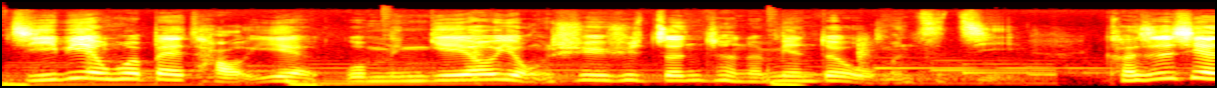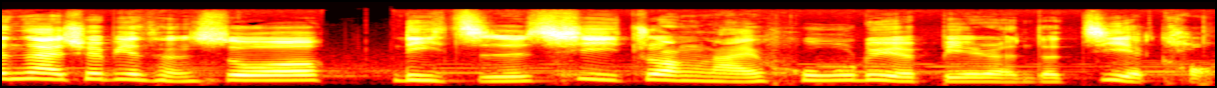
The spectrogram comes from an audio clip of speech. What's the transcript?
即便会被讨厌，我们也有勇气去真诚的面对我们自己。可是现在却变成说理直气壮来忽略别人的借口，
